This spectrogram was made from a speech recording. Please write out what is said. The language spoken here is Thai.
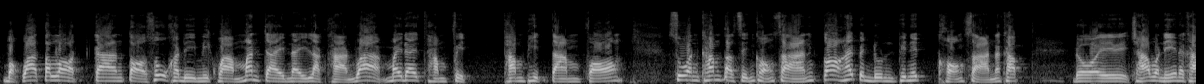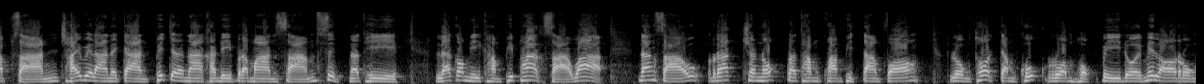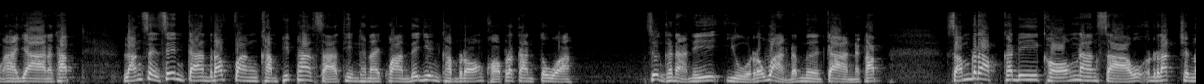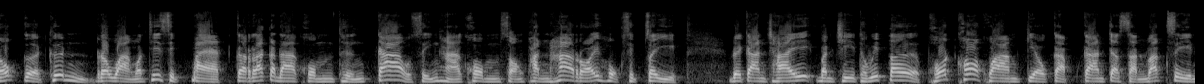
บอกว่าตลอดการต่อสู้คดีมีความมั่นใจในหลักฐานว่าไม่ได้ทำผิดทำผิดตามฟ้อง ส่วนคำตัดสินของศาลก็ให้เป็นดุลพินิษของศาลนะครับ โดยเช้าวันนี้นะครับศาลใช้เวลาในการพิจารณาคดีประมาณ 30 นาที แล้วก็มีคำพิพากษาว่า นางสาวรักชนกกระทำความผิดตามฟ้อง ลงโทษจำคุกรวม 6 ปีโดยไม่รอลงอาญานะครับ หลังเสร็จสิ้นการรับฟังคำพิพากษาทีมทนายความได้ยื่นคำร้องขอประกันตัว ซึ่งขณะนี้อยู่ระหว่างดำเนินการนะครับสำหรับคดีของนางสาวรักชนกเกิดขึ้นระหว่างวันที่ 18 กรกฎาคมถึง 9 สิงหาคม 2564 โดยการใช้บัญชีทวิตเตอร์โพสต์ข้อความเกี่ยวกับการจัดสรรวัคซีน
